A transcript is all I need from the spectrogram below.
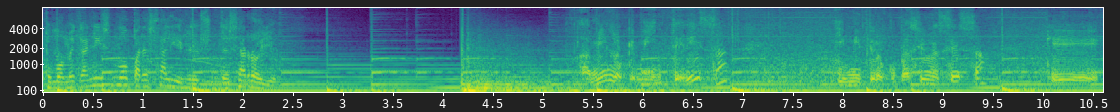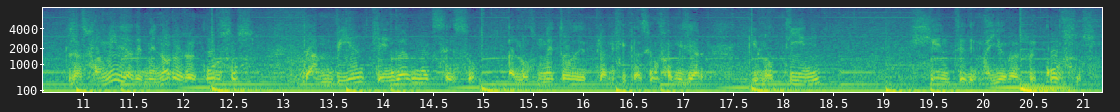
como mecanismo para salir del subdesarrollo. A mí lo que me interesa y mi preocupación es esa, que las familias de menores recursos también tengan acceso a los métodos de planificación familiar que lo tienen gente de mayores recursos.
